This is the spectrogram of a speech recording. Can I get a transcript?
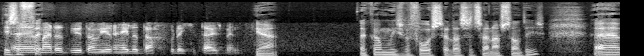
Is er Eh, maar dat duurt dan weer een hele dag voordat je thuis bent. Ja. Daar kan ik me iets bij voorstellen als het zo'n afstand is. Eh,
